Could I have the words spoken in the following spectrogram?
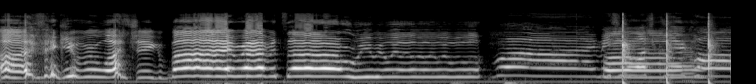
Uh, thank you for watching. Bye, Rabbits! Bye. Make sure to watch Clear Call.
